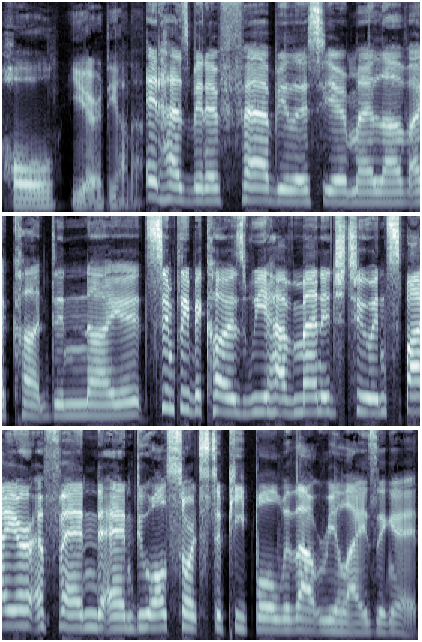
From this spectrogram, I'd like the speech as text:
whole year, Diana. It has been a fabulous year, my love. I can't deny it. Simply because we have managed to inspire, offend, and do all sorts to people without realizing it.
